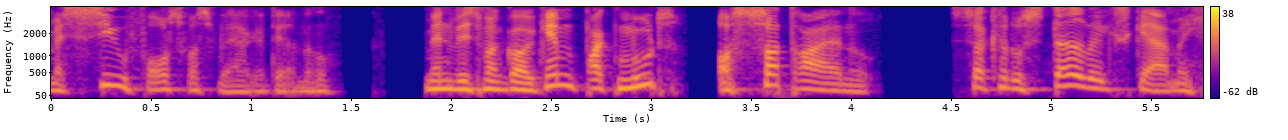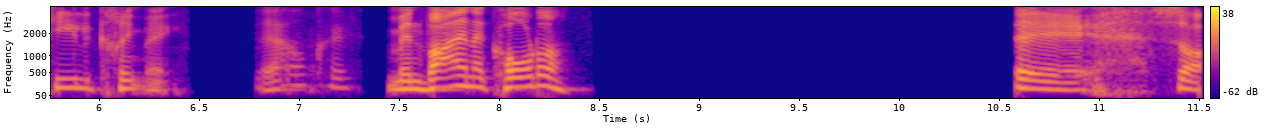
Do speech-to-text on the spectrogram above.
massiv forsvarsværker dernede. Men hvis man går igennem Bakhmut, og så drejer ned, så kan du stadigvæk skærme hele Krim af. Ja, okay. Men vejen er kortere. Øh, så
